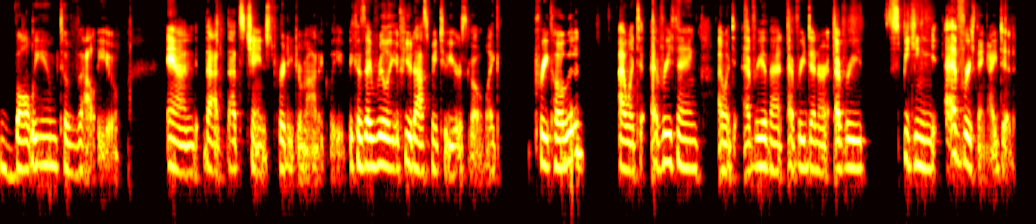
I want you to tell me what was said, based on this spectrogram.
volume to value. And that that's changed pretty dramatically because I really if you'd asked me 2 years ago like pre-COVID, I went to everything. I went to every event, every dinner, every speaking, everything I did.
